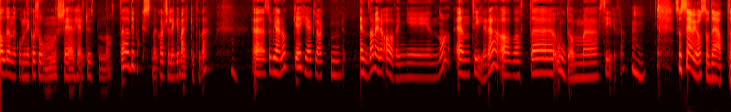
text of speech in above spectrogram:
all denne kommunikasjonen skjer helt uten at uh, de voksne kanskje legger merke til det. Mm. Uh, så vi er nok uh, helt klart enda mer avhengig nå enn tidligere av at ungdom sier ifra. Mm. Så ser vi også det at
